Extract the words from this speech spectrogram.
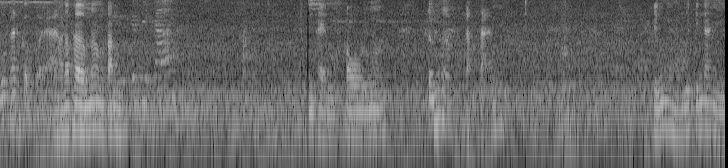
Quất hết cục rồi đã. Mà nó thơm nó không tanh. Thèm một tô luôn trứng hả? đặc sản. Trứng à, không biết trứng cá gì.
